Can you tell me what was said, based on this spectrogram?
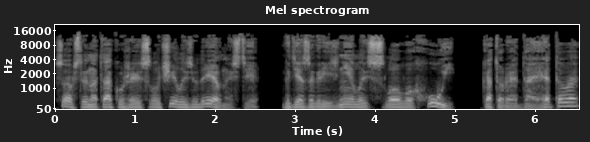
Собственно, так уже и случилось в древности, где загрязнилось слово «хуй», которое до этого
